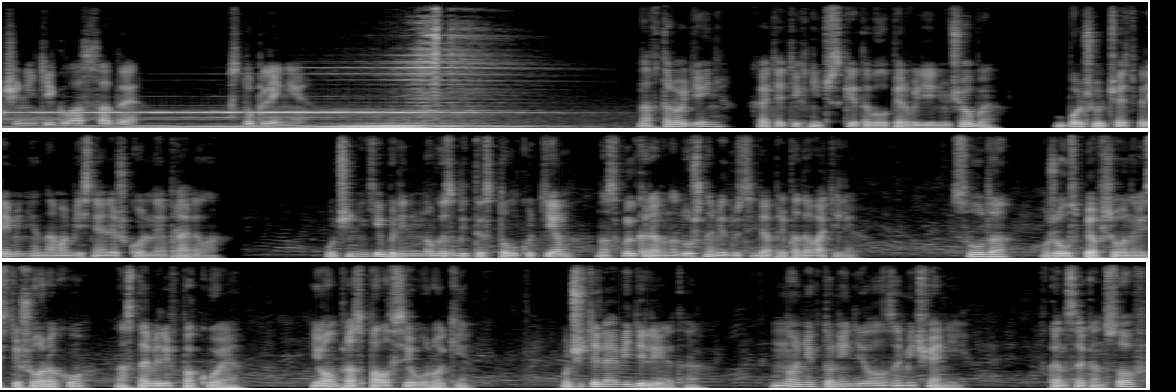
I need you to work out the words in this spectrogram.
Ученики класса D. Вступление. На второй день, хотя технически это был первый день учебы, большую часть времени нам объясняли школьные правила. Ученики были немного сбиты с толку тем, насколько равнодушно ведут себя преподаватели. Суда, уже успевшего навести шороху, оставили в покое, и он проспал все уроки. Учителя видели это, но никто не делал замечаний. В конце концов,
